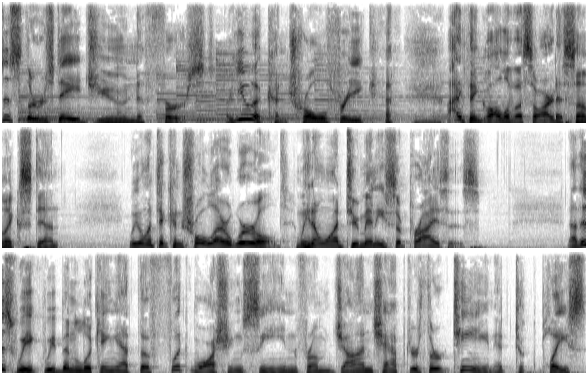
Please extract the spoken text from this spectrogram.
is Thursday, June 1st. Are you a control freak? I think all of us are to some extent. We want to control our world. We don't want too many surprises. Now, this week we've been looking at the foot washing scene from John chapter 13. It took place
